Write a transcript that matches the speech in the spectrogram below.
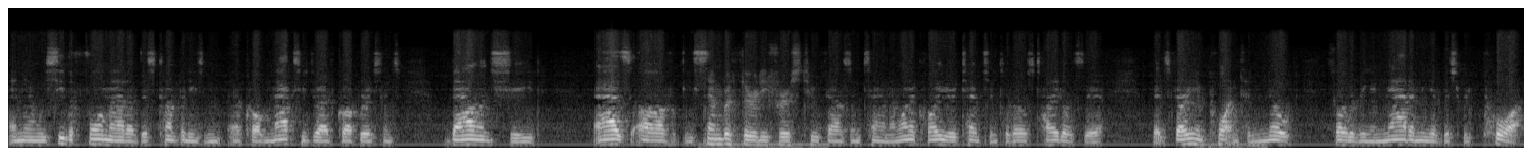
And then we see the format of this company's uh, called Maxi Drive Corporation's balance sheet as of December 31st, 2010. I want to call your attention to those titles there. It's very important to note sort of the anatomy of this report,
